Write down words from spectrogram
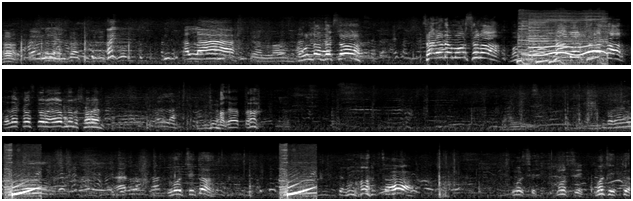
আমরা আল্লাহ হাবলদার দেখছো? স্যার এটা মরছে না না মরছে না স্যার তাহলে এক কাজ করো এই আপনারা সরেন আরে তা মরছি তো মরছে মরছি মরছে মরছি তো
